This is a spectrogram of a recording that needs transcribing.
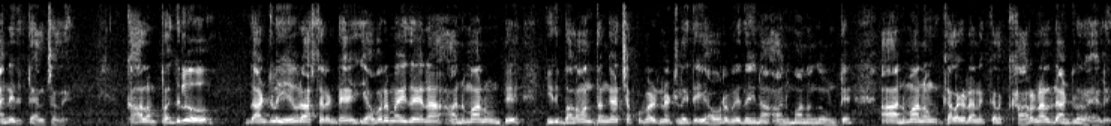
అనేది తేల్చాలి. కాలం పదిలో దాంట్లో ఏం రాస్తారంటే ఎవరి మీదైనా అనుమానం ఉంటే ఇది బలవంతంగా చెప్పబడినట్లయితే ఎవరి మీదైనా అనుమానంగా ఉంటే ఆ అనుమానం కలగడానికి గల కారణాలు దాంట్లో రాయాలి.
